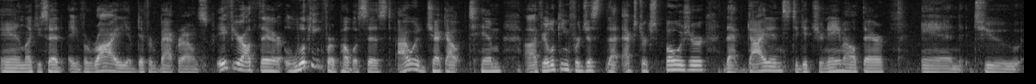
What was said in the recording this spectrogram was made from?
And like you said a variety of different backgrounds. If you're out there looking for a publicist i would check out tim. Uh, if you're looking for just that extra exposure that guidance to get your name out there and to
